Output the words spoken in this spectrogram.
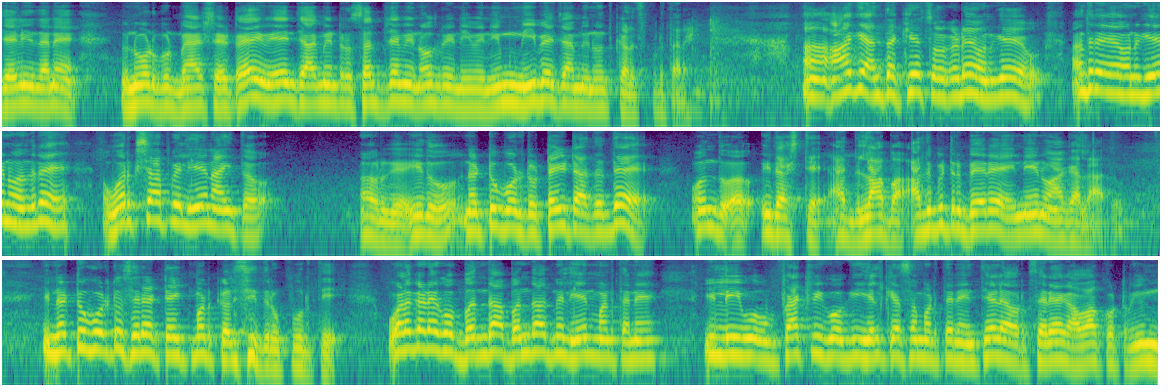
ಜೈಲಿಂದನೇ ನೋಡ್ಬಿಟ್ಟು ಮ್ಯಾಜಿಸ್ಟ್ರೇಟ್ ಏ ಏನು ಜಾಮೀನು ಸ್ವಲ್ಪ ಜಾಮೀನು ಹೋಗ್ರಿ ನೀವು ನಿಮ್ಗೆ ನೀವೇ ಜಾಮೀನು ಅಂತ ಕಳಿಸ್ಬಿಡ್ತಾರೆ. ಹಾಗೆ ಅಂಥ ಕೇಸ್ ಒಳಗಡೆ ಅವನಿಗೆ ಅಂದರೆ ಅವನಿಗೇನು ಅಂದರೆ ವರ್ಕ್ಶಾಪಲ್ಲಿ ಏನಾಯಿತು ಅವ್ರಿಗೆ ಇದು ನಟ್ಟು ಬೋಲ್ಟು ಟೈಟ್ ಆದದ್ದೇ ಒಂದು ಇದಷ್ಟೇ ಅದು ಲಾಭ. ಅದು ಬಿಟ್ಟರೆ ಬೇರೆ ಇನ್ನೇನು ಆಗಲ್ಲ ಅದು. ಈ ನಟ್ಟು ಬೋಲ್ಟು ಸರಿಯಾಗಿ ಟೈಟ್ ಮಾಡಿ ಕಳಿಸಿದ್ರು ಪೂರ್ತಿ. ಒಳಗಡೆ ಹೋಗಿ ಬಂದ ಬಂದಾದ್ಮೇಲೆ ಏನು ಮಾಡ್ತಾನೆ? ಇಲ್ಲಿ ಫ್ಯಾಕ್ಟ್ರಿಗೆ ಹೋಗಿ ಎಲ್ಲಿ ಕೆಲಸ ಮಾಡ್ತಾನೆ ಅಂತೇಳಿ ಅವ್ರಿಗೆ ಸರಿಯಾಗಿ ಅವಾಗ ಕೊಟ್ಟರು ನಿಮ್ಮ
